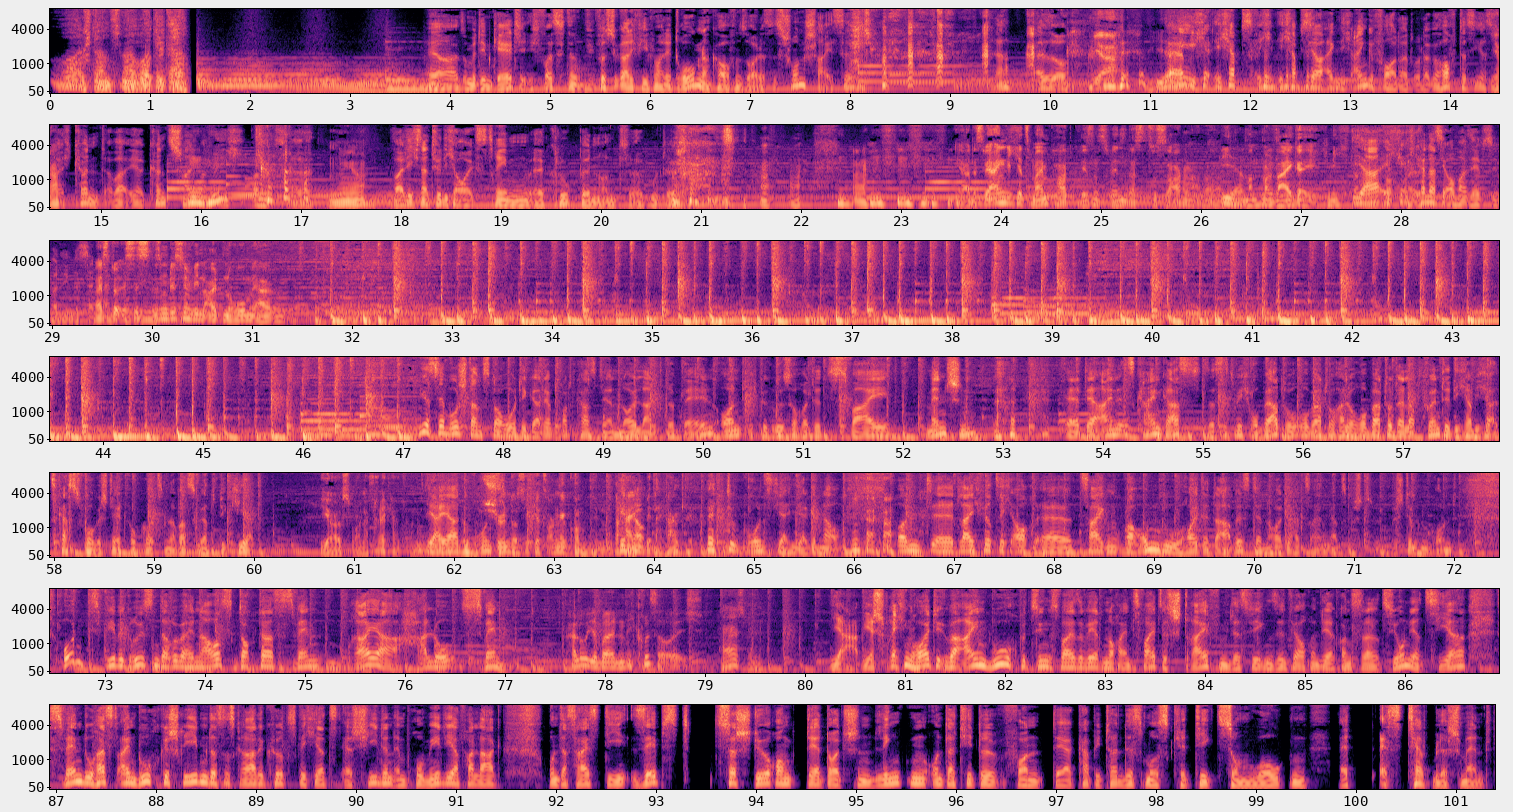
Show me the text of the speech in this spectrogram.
Wohlstandsneurotiker. Ja, also mit dem Geld, ich weiß, ich wüsste gar nicht, wie ich meine Drogen dann kaufen soll. Das ist schon scheiße. ja, also Ja, ja. nee, ich, ich hab's, ich, ich hab's ja eigentlich eingefordert oder gehofft, dass ihr es Ja. vielleicht könnt, aber ihr könnt's scheinbar Mhm. nicht. Und äh, naja. weil ich natürlich auch extrem äh, klug bin und äh, gute. Ja, das wäre eigentlich jetzt mein Part gewesen, Sven, das zu sagen, aber Ja. manchmal weigere ich mich. ja, einfach, ich, ich kann das ja auch mal selbst übernehmen. Das ist ja Weißt du, es ist, Problem. ist ein bisschen wie in alten Rom. Ja, ist der Wohlstandsneurotiker, der Podcast der Neuland-Rebellen und ich begrüße heute zwei Menschen. Äh, Der eine ist kein Gast, das ist nämlich Roberto. Roberto, hallo Roberto Della Fuente, dich habe ich ja als Gast vorgestellt vor kurzem, da warst du ganz pikiert. ja, es war eine Frechheit. von mir. Ja, ja, du wohnst- Schön, dass ich jetzt angekommen bin und daheim bin. Danke. Du wohnst ja hier, genau. Und äh, gleich wird sich auch äh, zeigen, warum du heute da bist, denn heute hat es einen ganz besti bestimmten Grund. Und wir begrüßen darüber hinaus Dr. Sven Breyer. Hallo Sven. Hallo ihr beiden, ich grüße euch. Ja, wir sprechen heute über ein Buch, beziehungsweise werden noch ein zweites streifen. Deswegen sind wir auch in der Konstellation jetzt hier. Sven, du hast ein Buch geschrieben, das ist gerade kürzlich jetzt erschienen im Promedia Verlag. Und das heißt die Selbstzerstörung der deutschen Linken, Untertitel von der Kapitalismuskritik zum Woken Establishment.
